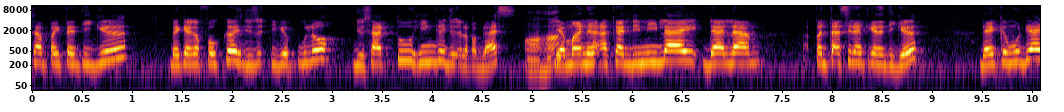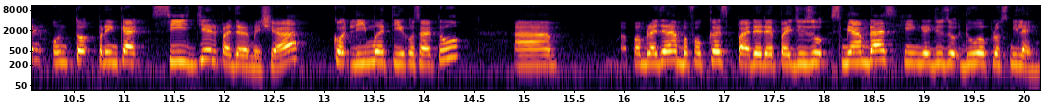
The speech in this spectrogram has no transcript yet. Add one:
sampai tingkatan 3 mereka akan fokus juzuk 30, juz 1 hingga juz 18 uh-huh. yang mana akan dinilai dalam pentaksiran tingkatan 3 dan kemudian untuk peringkat sijil pelajaran Malaysia kod 5301 uh, pembelajaran berfokus pada daripada juzuk 19 hingga juzuk 29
